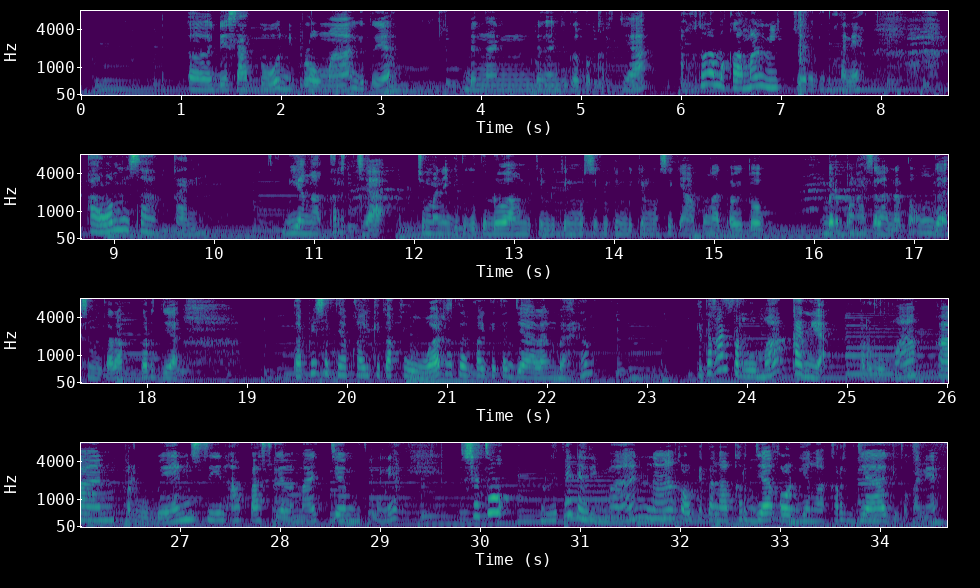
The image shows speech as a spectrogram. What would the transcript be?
uh, eh, D1 diploma gitu ya dengan dengan juga bekerja aku tuh lama kelamaan mikir gitu kan ya kalau misalkan dia nggak kerja cuman yang gitu-gitu doang bikin-bikin musik bikin-bikin musik yang aku nggak tahu itu berpenghasilan atau enggak sementara aku kerja. Tapi setiap kali kita keluar setiap kali kita jalan bareng kita kan perlu makan ya? Perlu makan perlu bensin apa segala macam gitu kan ya? Terus itu duitnya dari mana? Kalau kita nggak kerja kalau dia nggak kerja gitu kan ya?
